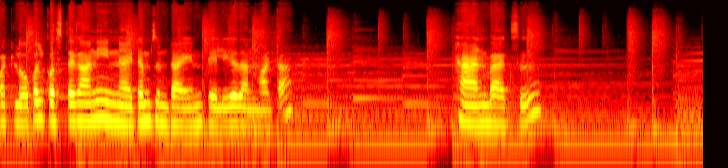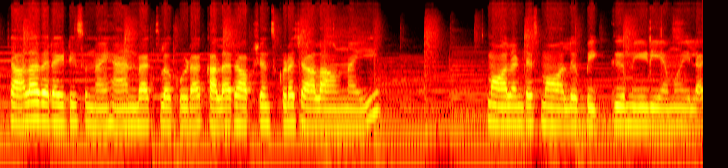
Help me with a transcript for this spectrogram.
బట్ లోపలికి వస్తే కానీ ఇన్ని ఐటమ్స్ ఉంటాయని తెలియదు అనమాట హ్యాండ్ బ్యాగ్స్. చాలా వెరైటీస్ ఉన్నాయి. హ్యాండ్ బ్యాగ్స్లో కూడా కలర్ ఆప్షన్స్ కూడా చాలా ఉన్నాయి. స్మాల్ అంటే స్మాల్ బిగ్ మీడియం ఇలా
